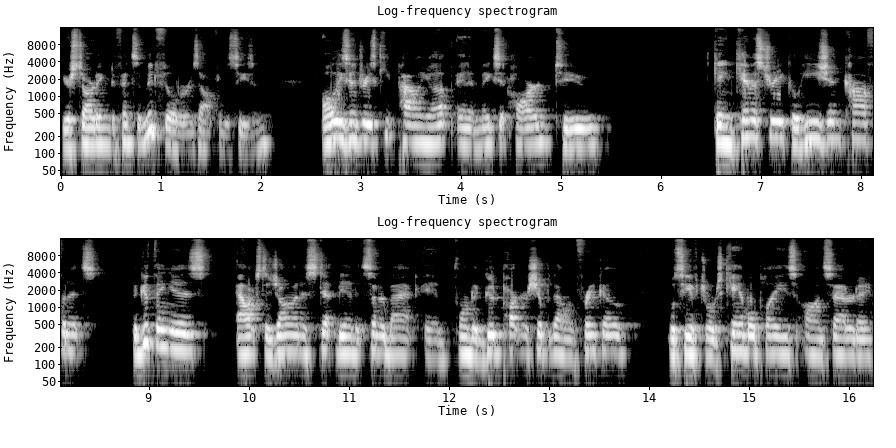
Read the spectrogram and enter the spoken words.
Your starting defensive midfielder is out for the season. All these injuries keep piling up, and it makes it hard to gain chemistry, cohesion, confidence. The good thing is Alex De John has stepped in at center back and formed a good partnership with Alan Franco. We'll see if George Campbell plays on Saturday.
